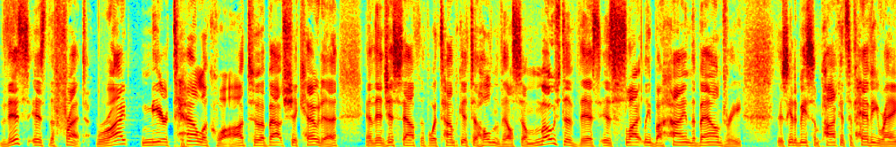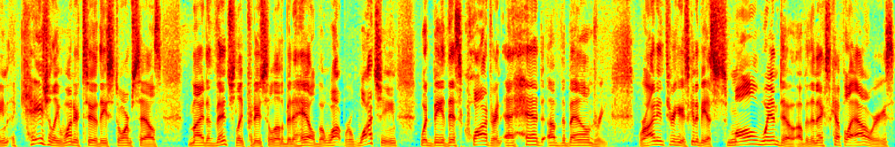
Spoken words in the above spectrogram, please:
This is the front right near Tahlequah to about Checotah, and then just south of Wetumka to Holdenville. So most most of this is slightly behind the boundary. There's going to be some pockets of heavy rain. Occasionally, one or two of these storm cells might eventually produce a little bit of hail, but what we're watching would be this quadrant ahead of the boundary. Right in through here. It's going to be a small window over the next couple of hours.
